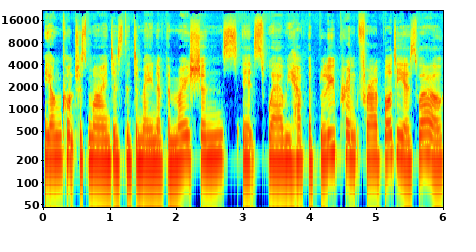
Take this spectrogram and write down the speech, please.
The unconscious mind is the domain of emotions. It's where we have the blueprint for our body as well.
